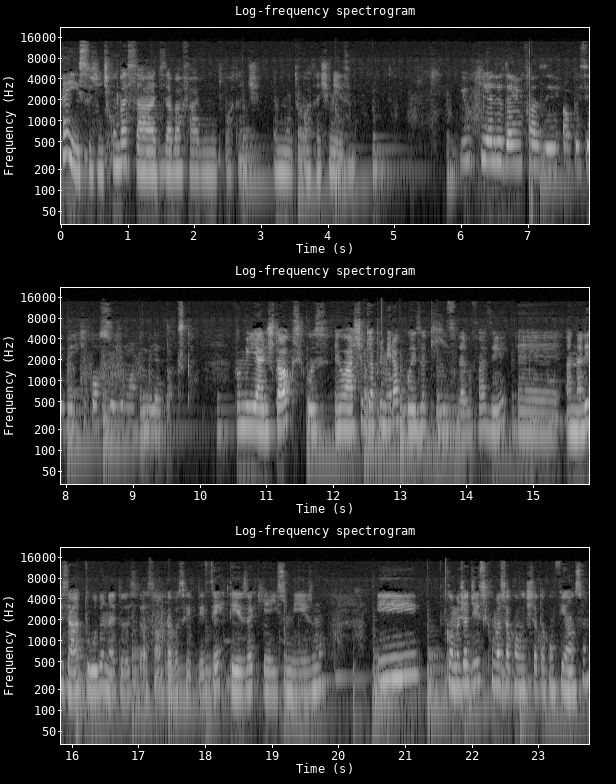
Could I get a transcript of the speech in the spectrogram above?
é isso, gente. Conversar, desabafar é muito importante. É muito importante mesmo. E o que eles devem fazer ao perceber que possuem uma família tóxica? Familiares tóxicos, eu acho que a primeira coisa que se deve fazer é analisar tudo, né? Toda a situação, pra você ter certeza que é isso mesmo. E, como eu já disse, conversar com alguém de total confiança.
